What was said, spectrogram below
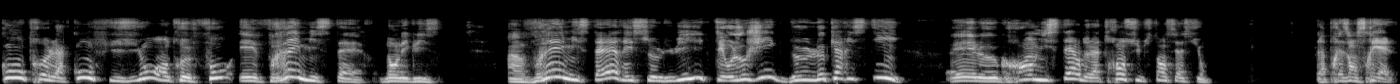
contre la confusion entre faux et vrai mystère dans l'Église. Un vrai mystère est celui théologique de l'Eucharistie et le grand mystère de la transsubstantiation, la présence réelle.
